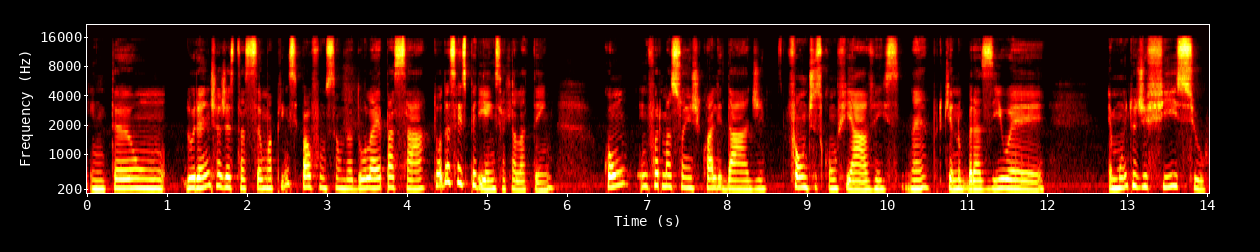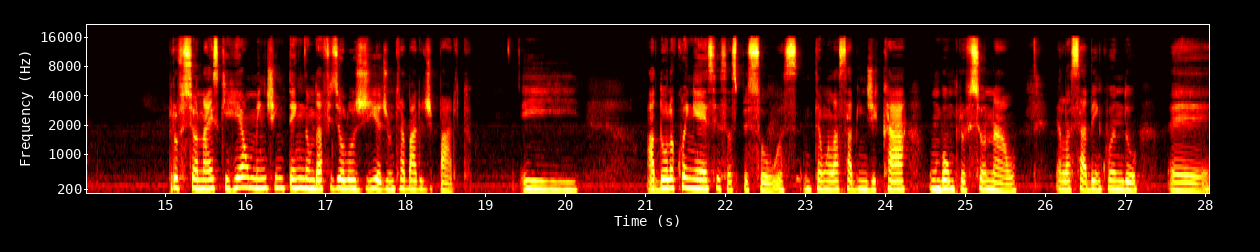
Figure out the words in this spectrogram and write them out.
Então, durante a gestação, a principal função da doula é passar toda essa experiência que ela tem com informações de qualidade, fontes confiáveis, né? Porque no Brasil é, é muito difícil profissionais que realmente entendam da fisiologia de um trabalho de parto. E a doula conhece essas pessoas, então ela sabe indicar um bom profissional. Elas sabem quando é,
